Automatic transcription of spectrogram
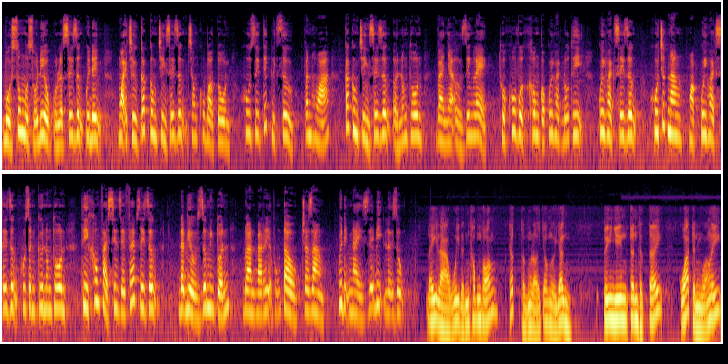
bổ sung một số điều của luật xây dựng quy định ngoại trừ các công trình xây dựng trong khu bảo tồn, khu di tích lịch sử, văn hóa, các công trình xây dựng ở nông thôn và nhà ở riêng lẻ thuộc khu vực không có quy hoạch đô thị, quy hoạch xây dựng, khu chức năng hoặc quy hoạch xây dựng khu dân cư nông thôn thì không phải xin giấy phép xây dựng. Đại biểu Dương Minh Tuấn, đoàn Bà Rịa Vũng Tàu cho rằng quy định này dễ bị lợi dụng. Đây là quy định thông thoáng, rất thuận lợi cho người dân. Tuy nhiên trên thực tế, quá trình quản lý,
